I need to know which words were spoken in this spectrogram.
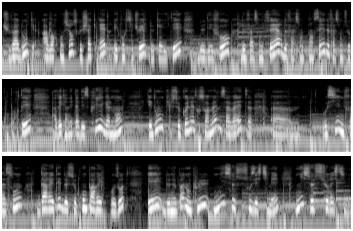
tu vas donc avoir conscience que chaque être est constitué de qualités, de défauts, de façon de faire, de façon de penser, de façon de se comporter, avec un état d'esprit également. Et donc, se connaître soi-même, ça va être aussi une façon d'arrêter de se comparer aux autres et de ne pas non plus ni se sous-estimer, ni se surestimer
